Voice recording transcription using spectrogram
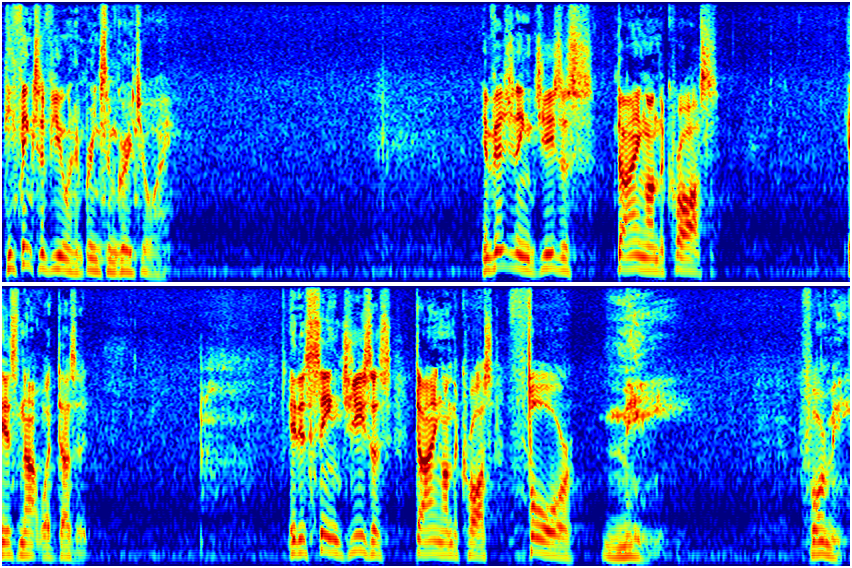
He thinks of you and it brings him great joy. Envisioning Jesus dying on the cross is not what does it. It is seeing Jesus dying on the cross for me. For me.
